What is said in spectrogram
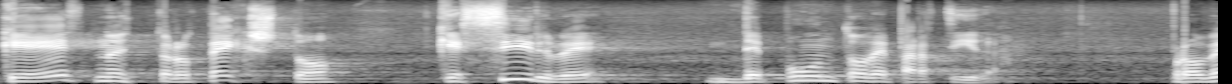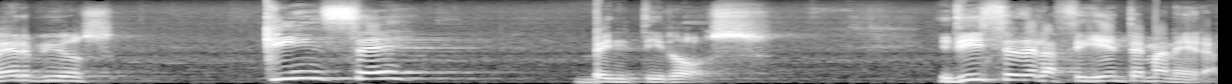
que es nuestro texto que sirve de punto de partida. Proverbios 15, 22. Y dice de la siguiente manera,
